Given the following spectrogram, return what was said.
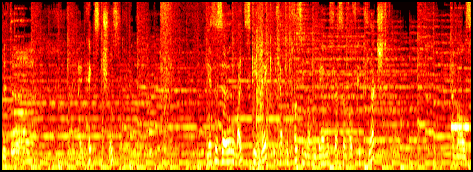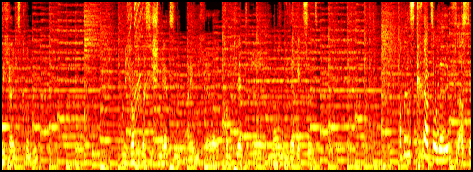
mit äh, einem Hexenschuss. Jetzt ist er weitestgehend weg. Ich habe mir trotzdem noch ein Wärmepflaster drauf geklatscht. Einfach aus Sicherheitsgründen. Und ich hoffe, dass die Schmerzen eigentlich äh, komplett äh, morgen wieder weg sind. Aber es kratzt unter dem Pflaster.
